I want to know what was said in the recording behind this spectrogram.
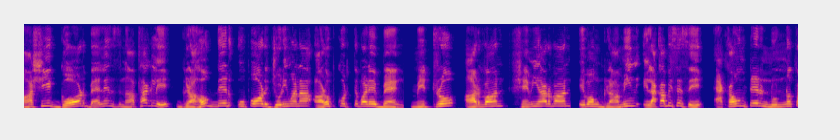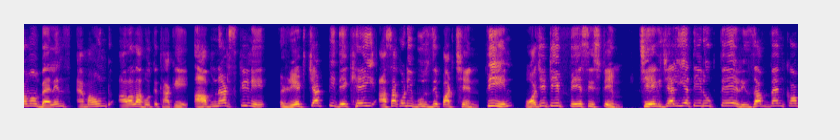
মাসিক গড় ব্যালেন্স না থাকলে গ্রাহকদের উপর জরিমানা আরোপ করতে পারে bank. Metro, urban semi urban এবং গ্রামীণ এলাকা বিশেষে অ্যাকাউন্টের ন্যূনতম ব্যালেন্স অ্যামাউন্ট আলাদা হতে থাকে। আপনার স্ক্রিনে রেড চার্টটি দেখেই আশা করি বুঝতে পারছেন। তিন, পজিটিভ পে সিস্টেম। চেক জালিয়াতি রুখতে রিজার্ভ ব্যাংক অফ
